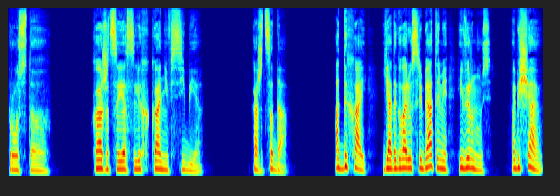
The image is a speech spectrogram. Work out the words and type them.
просто... Кажется, я слегка не в себе. Кажется, да. Отдыхай, я договорю с ребятами и вернусь. Обещаю.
